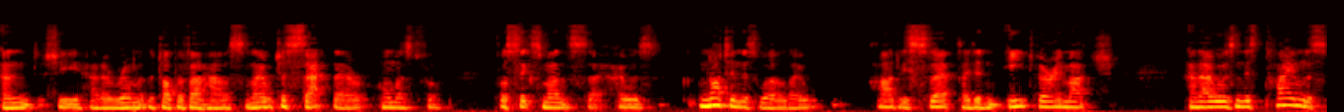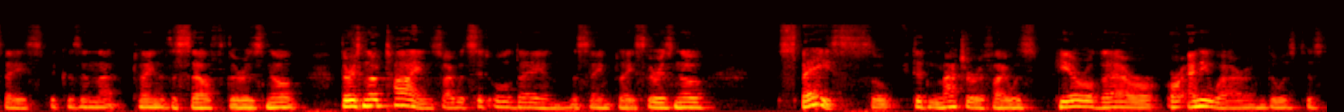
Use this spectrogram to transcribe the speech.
and she had a room at the top of her house, and I just sat there almost for for six months. I, I was not in this world. I hardly slept. I didn't eat very much. And I was in this timeless space because in that plane of the self there is no there is no time. So I would sit all day in the same place. There is no space. So it didn't matter if I was here or there or, or anywhere. And there was just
